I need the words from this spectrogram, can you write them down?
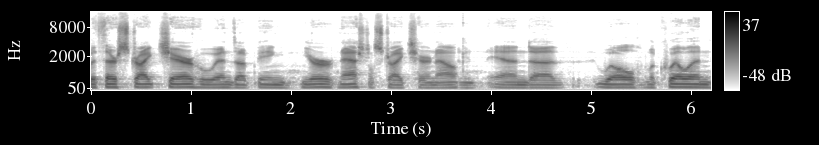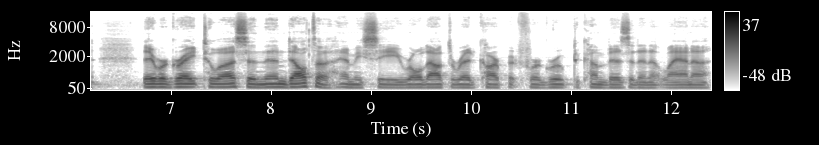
with their strike chair, who ends up being your national strike chair now, and, and uh, Will McQuillan they were great to us. And then Delta MEC rolled out the red carpet for a group to come visit in Atlanta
